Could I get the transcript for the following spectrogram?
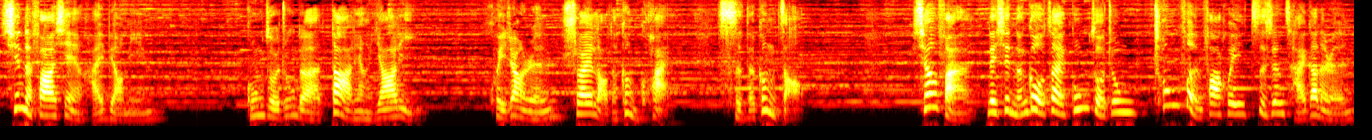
新的发现还表明，工作中的大量压力会让人衰老得更快，死得更早。相反，那些能够在工作中充分发挥自身才干的人，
